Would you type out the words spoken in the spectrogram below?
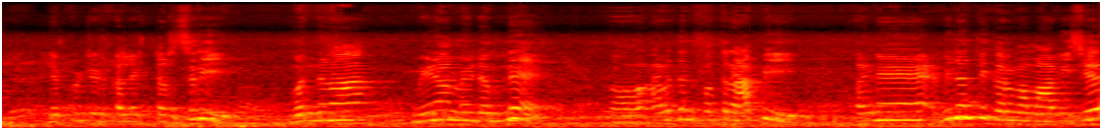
ડેપ્યુટી કલેક્ટર શ્રી વંદના મીણા મેડમને આવેદનપત્ર આપી અને વિનંતી કરવામાં આવી છે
